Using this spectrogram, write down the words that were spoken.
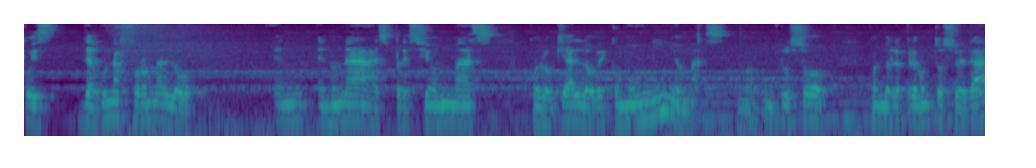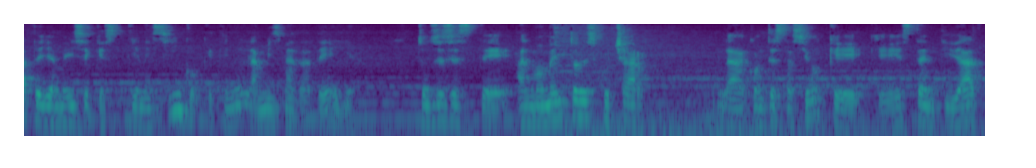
pues de alguna forma lo, en, en, una expresión más coloquial, lo ve como un niño más, ¿no? Incluso cuando le pregunto su edad, ella me dice que tiene cinco, que tiene la misma edad de ella. Entonces, este, al momento de escuchar la contestación que, que, esta entidad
